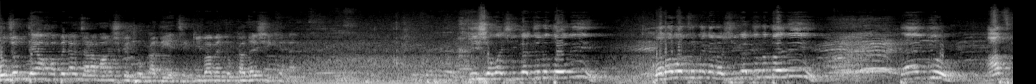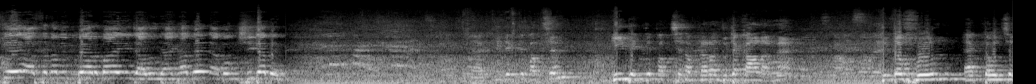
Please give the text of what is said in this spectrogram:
ওজন দেওয়া হবে না যারা মানুষকে ধোকা দিয়েছে। কীভাবে ধোকা দেয় শিখে নেয় কি সবাই শিখার জন্য তৈরি? কথা বলছেন না কেন? শিখার জন্য তৈরি? থ্যাংক ইউ আজকে আসানাম ইকবাল ভাই জাদু দেখাবেন এবং শিখাবেন। হ্যাঁ, কি দেখতে পাচ্ছেন? কি দেখতে পাচ্ছেন আপনারা? দুটা কালার হ্যাঁ? দুটো ফুল একটা হচ্ছে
